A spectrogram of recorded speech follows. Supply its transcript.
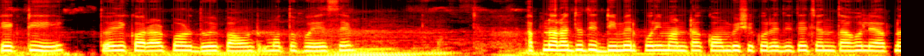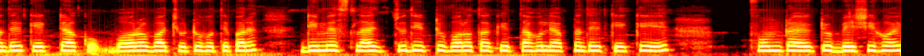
কেকটি তৈরি করার পর দুই পাউন্ড মতো হয়েছে। আপনারা যদি ডিমের পরিমাণটা কম বেশি করে দিতে চান, তাহলে আপনাদের কেকটা বড় বা ছোট হতে পারে। ডিমের স্লাইস যদি একটু বড় থাকে, তাহলে আপনাদের কেকে ফোমটা একটু বেশি হয়।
